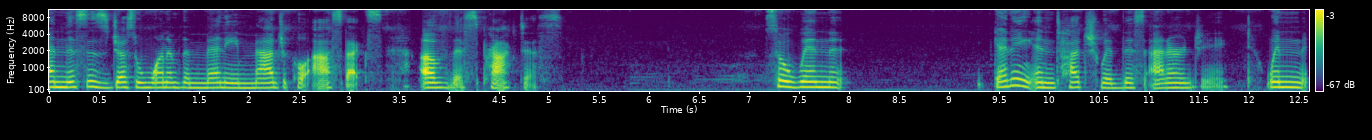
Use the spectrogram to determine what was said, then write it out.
And this is just one of the many magical aspects of this practice. So, when getting in touch with this energy, when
